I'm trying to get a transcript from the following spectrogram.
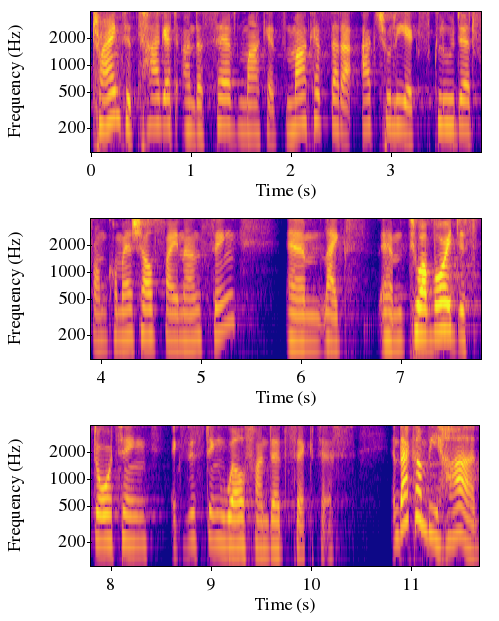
trying to target underserved markets, markets that are actually excluded from commercial financing, um, like um, to avoid distorting existing well-funded sectors. And that can be hard,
